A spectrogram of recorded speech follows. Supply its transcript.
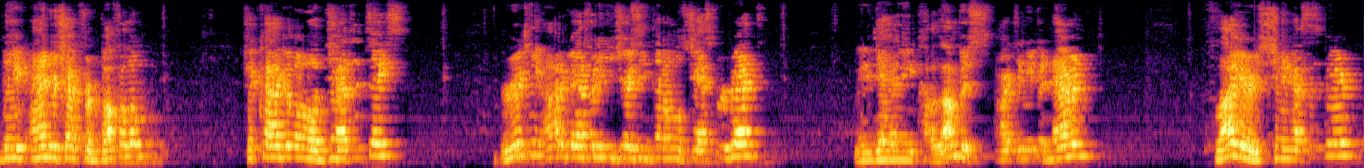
Dave Andreychuk for Buffalo. Chicago, Jonathan Toews. Rookie autograph for the New Jersey Devils, Jasper Red. We get a Columbus, Artemi Panarin. Flyers, Shane Gostisbehere.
